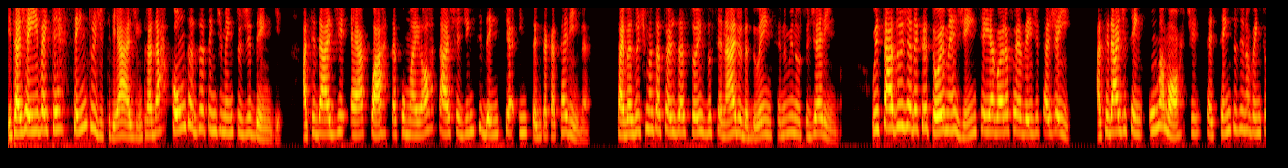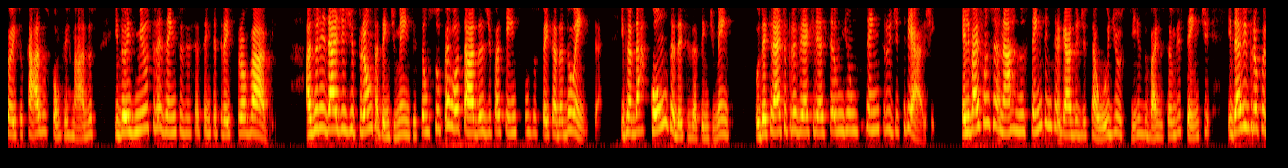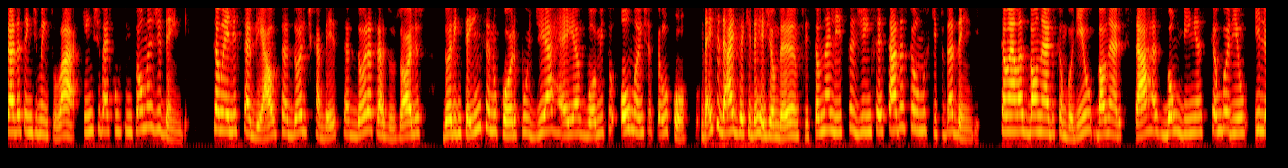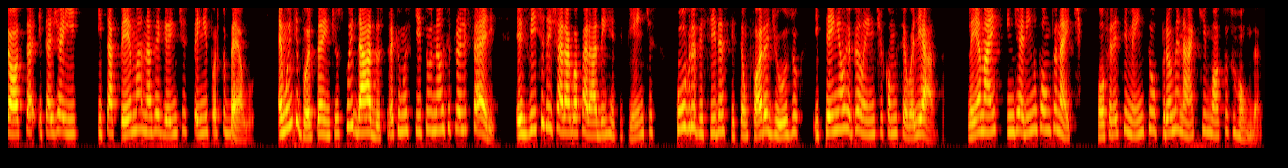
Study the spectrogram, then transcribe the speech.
Itajaí vai ter centro de triagem para dar conta dos atendimentos de dengue. A cidade é a quarta com maior taxa de incidência em Santa Catarina. Saiba as últimas atualizações do cenário da doença no Minuto Diarinho. O estado já decretou emergência e agora foi a vez de Itajaí. A cidade tem uma morte, 798 casos confirmados e 2.363 prováveis. As unidades de pronto atendimento estão superlotadas de pacientes com suspeita da doença. E para dar conta desses atendimentos, o decreto prevê a criação de um centro de triagem. Ele vai funcionar no Centro Integrado de Saúde, o CIS, do bairro São Vicente, e devem procurar atendimento lá quem estiver com sintomas de dengue. São eles febre alta, dor de cabeça, dor atrás dos olhos, dor intensa no corpo, diarreia, vômito ou manchas pelo corpo. Dez cidades aqui da região da Anfre estão na lista de infestadas pelo mosquito da dengue. São elas Balneário Camboriú, Balneário Pissarras, Bombinhas, Camboriú, Ilhota, Itajaí, Itapema, Navegantes, Penha e Porto Belo. É muito importante os cuidados para que o mosquito não se prolifere. Evite deixar água parada em recipientes, cubra piscinas que estão fora de uso e tenha o repelente como seu aliado. Leia mais em diarinho.net, com oferecimento Promenac Motos Honda.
